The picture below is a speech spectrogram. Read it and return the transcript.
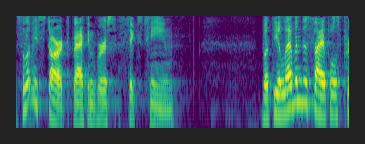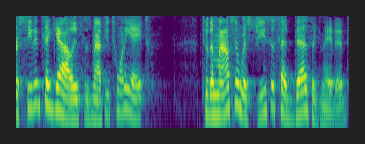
So let me start back in verse 16. But the eleven disciples proceeded to Galilee, this is Matthew 28, to the mountain which Jesus had designated.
